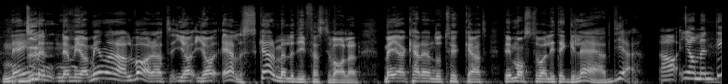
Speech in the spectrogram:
Nej, Du- men, nej men jag menar allvar. Att jag, jag älskar Melodifestivalen men jag kan ändå tycka att det måste vara lite glädje. Ja, ja, men det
